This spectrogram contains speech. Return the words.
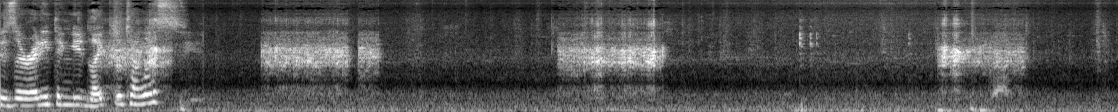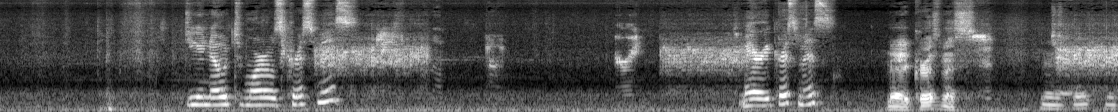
Is there anything you'd like to tell us? Do you know tomorrow's Christmas? Merry Christmas. Merry Christmas.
